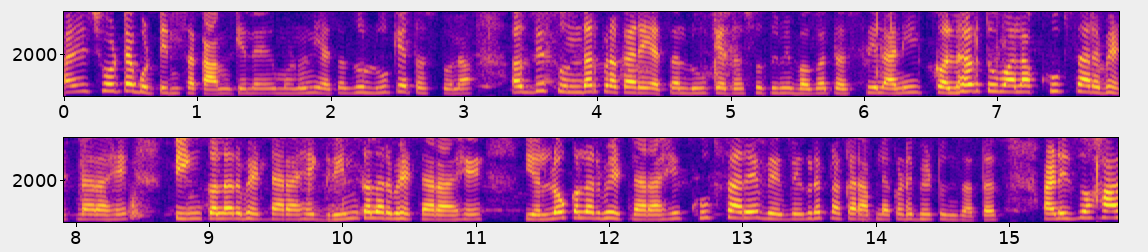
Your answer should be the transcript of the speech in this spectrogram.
आणि छोट्या बुट्टींचं काम केलं आहे म्हणून याचा जो लुक येत असतो ना अगदी सुंदर प्रकारे याचा लुक येत असतो. तुम्ही बघत असतील आणि कलर तुम्हाला खूप सारे भेटणार आहे. पिंक कलर भेटणार आहे ग्रीन कलर भेटणार आहे येल्लो कलर भेटणार आहे. खूप सारे वेगवेगळे प्रकार आपल्याकडे भेटून जातात. आणि जो हा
